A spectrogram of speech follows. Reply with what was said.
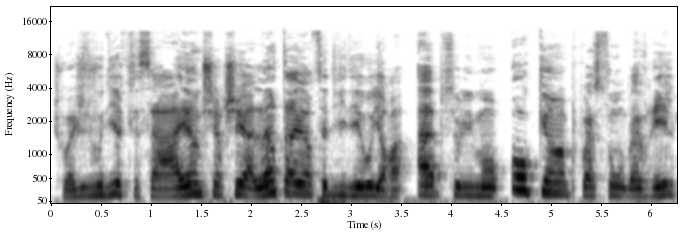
je voudrais juste vous dire que ça sert à rien de chercher à l'intérieur de cette vidéo. Il y aura absolument aucun poisson d'avril.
